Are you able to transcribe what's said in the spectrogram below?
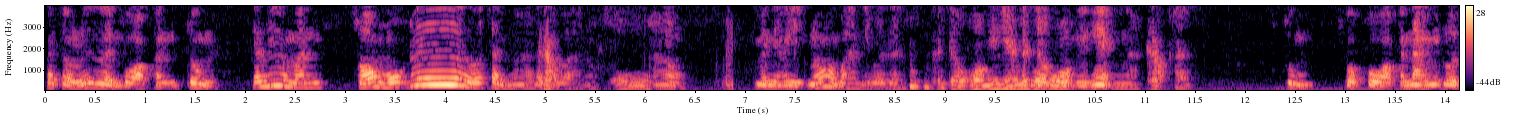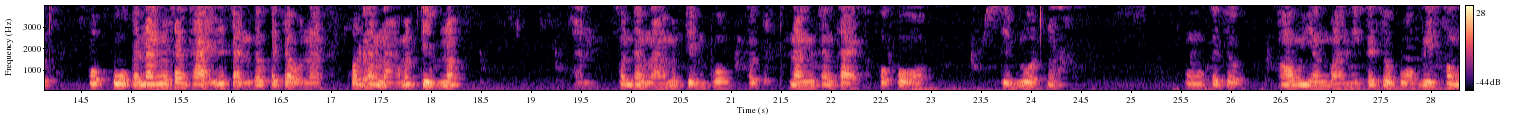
ก็เจ้าเลยเอินบอกกันจุ่มจะลืมมันสองหกเด้อว่าสันมาก็เจ้าว่าเนาะโอ้อ้าวแมันอย่างอีกเนาะบ้านนี้ว่าสันข้าเจ้าห้องแห้งๆก็เลยบ่เจ้าปูบอกแห้งๆนะครับจุ่มปวกปวกกันนั่งอยู่รถพวกปูกันนั่งอยู่ทั้งถ่ายด้วยกันก็ก็เจ้านะคนทางหนามันเต็มเนาะอันคนทางหนามันเต็มพวกเขานั่งอยู่ทั้งถ่ายก็พอเต็มรถเนาะโอ้ก็เจะ เอาอยังบานนี้ก็เจะบอกเลขห้อง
